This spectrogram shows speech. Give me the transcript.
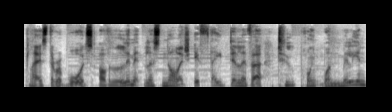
players the rewards of limitless knowledge if they deliver $2.1 million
